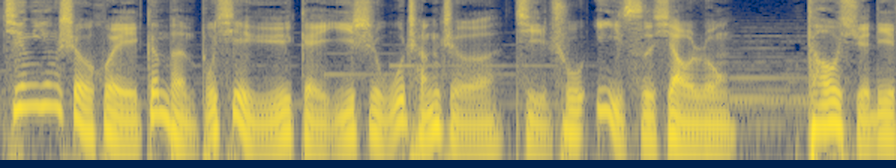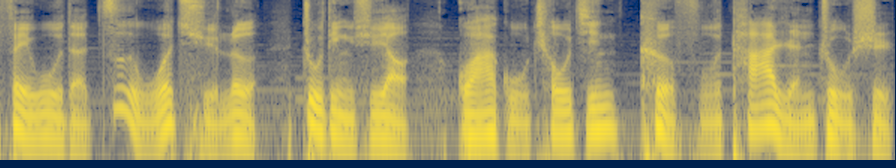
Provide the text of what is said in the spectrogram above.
精英社会根本不屑于给一事无成者挤出一丝笑容。高学历废物的自我取乐，注定需要刮骨抽筋，克服他人注视。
